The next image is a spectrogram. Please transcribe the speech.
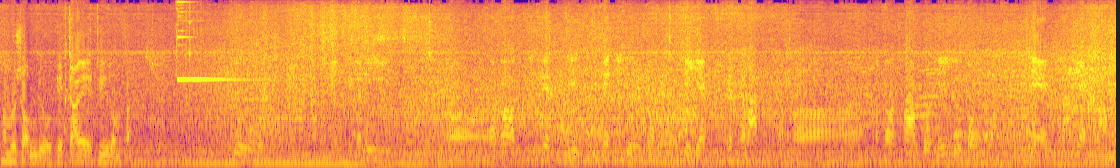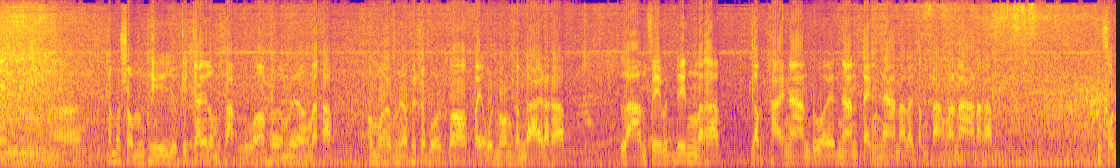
ท่านผู้ชมอยู่ใกล้ๆที่ลมสักอยู่พิการี่อ๋อ แล้วก็ที่เพชรที่ที่เพชรนี่อยู่ตรงสี่แยกเพชรรัตน์ครับอ่าแล้วก็ท่าบนนี้อยู่ตรงแยกสามแยกกลางอ่าท่านผู้ชมที่อยู่ใกล้ๆลมสักหรือว่าอำเภอเมืองนะครับอำเภอเมืองเพชรบูรณ์ก็ไปอุดหนุนกันได้นะครับ ร้านเฟเวดดิ้งนะครับ รับถ่ายงานด้วยงานแต่งงานอะไรต่างๆนานานะครับ ทุกคน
